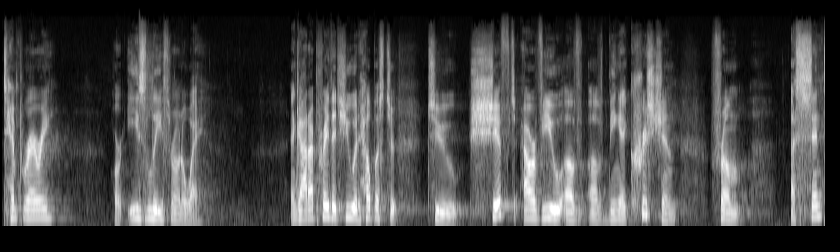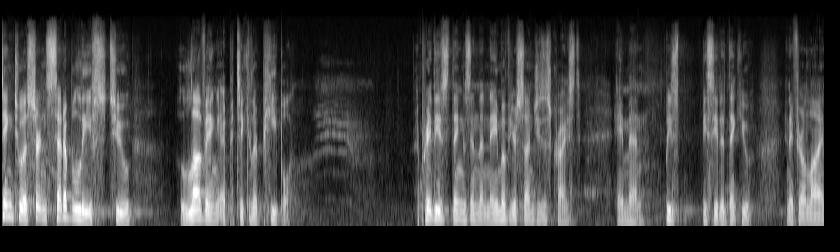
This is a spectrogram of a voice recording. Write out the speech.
temporary or easily thrown away. And God, I pray that you would help us to, to shift our view of, of being a Christian from assenting to a certain set of beliefs to loving a particular people. I pray these things in the name of your Son, Jesus Christ. Amen. Please be seated. Thank you. And if you're online,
